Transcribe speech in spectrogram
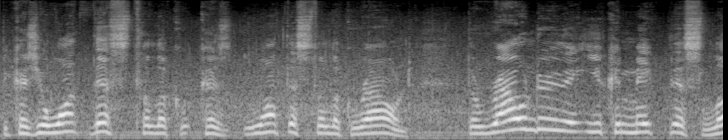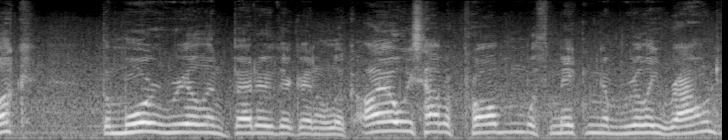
because you want this to look because you want this to look round. The rounder that you can make this look the more real and better they're going to look. I always have a problem with making them really round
